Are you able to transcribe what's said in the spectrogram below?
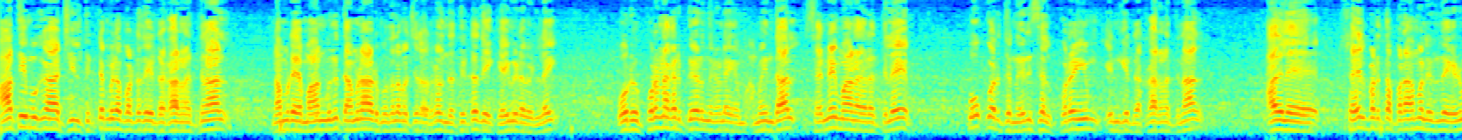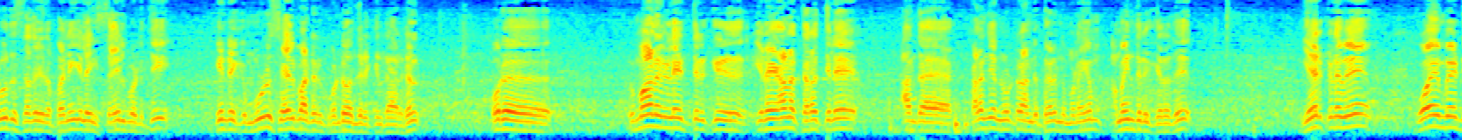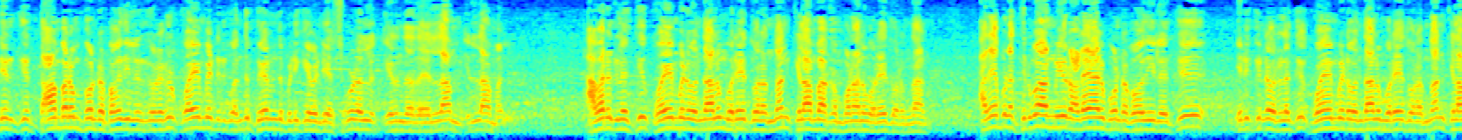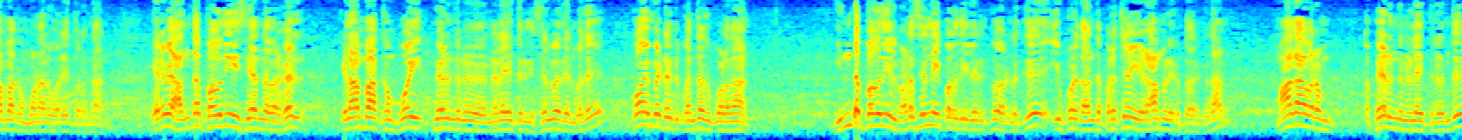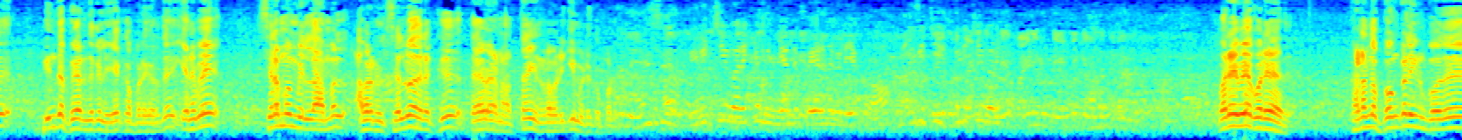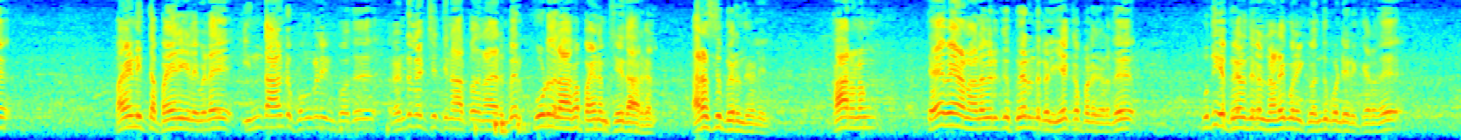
அதிமுக ஆட்சியில் திட்டமிடப்பட்டது என்ற காரணத்தினால் நம்முடைய மாண்புமிகு தமிழ்நாடு முதலமைச்சர் அவர்கள் இந்த திட்டத்தை கைவிடவில்லை. ஒரு புறநகர் பேருந்து நிலையம் அமைந்தால் சென்னை மாநகரத்திலே போக்குவரத்து நெரிசல் குறையும் என்கின்ற காரணத்தினால் அதில் செயல்படுத்தப்படாமல் இருந்த எழுபது சதவீத பணிகளை செயல்படுத்தி இன்றைக்கு முழு செயல்பாட்டிற்கு கொண்டு வந்திருக்கின்றார்கள். ஒரு விமான நிலையத்திற்கு இணையான தரத்திலே அந்த கலைஞர் நூற்றாண்டு பேருந்து முனையம் அமைந்திருக்கிறது. ஏற்கனவே கோயம்பேட்டிற்கு தாம்பரம் போன்ற பகுதியில் இருக்கிறவர்கள் கோயம்பேட்டிற்கு வந்து பேருந்து பிடிக்க வேண்டிய சூழல் இருந்ததெல்லாம் இல்லாமல் அவர்களுக்கு கோயம்பேடு வந்தாலும் ஒரே தூரம் தான் கிளாம்பாக்கம் போனாலும் ஒரே தூரம் தான் அதே போல திருவான்மையூர் அடையாறு போன்ற பகுதிகளுக்கு இருக்கின்றவர்களுக்கு கோயம்பேடு வந்தாலும் ஒரே தூரம் தான் கிளாம்பாக்கம் போனாலும் ஒரே தூரம் தான் எனவே அந்த பகுதியை சேர்ந்தவர்கள் கிளாம்பாக்கம் போய் பேருந்து நிலையத்திற்கு செல்வது என்பது கோயம்பேட்டிற்கு வந்தது போலதான். இந்த பகுதியில் வடசென்னை பகுதியில் இருப்பவர்களுக்கு இப்பொழுது அந்த பிரச்சனை எழாமல் இருப்பதற்கு தான் மாதாவரம் பேருந்து நிலையத்திலிருந்து இந்த பேருந்துகள் இயக்கப்படுகிறது. எனவே சிரமம் இல்லாமல் அவர்கள் செல்வதற்கு தேவையான அத்தனை நடவடிக்கையும் எடுக்கப்படும். குறையவே குறையாது. கடந்த பொங்கலின் போது பயணித்த பயணிகளை விட இந்த ஆண்டு பொங்கலின் போது ரெண்டு லட்சத்தி நாற்பதனாயிரம் பேர் கூடுதலாக பயணம் செய்தார்கள் அரசு பேருந்துகளில். காரணம் தேவையான அளவிற்கு பேருந்துகள் இயக்கப்படுகிறது. புதிய பேருந்துகள் நடைமுறைக்கு வந்து கொண்டிருக்கிறது.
